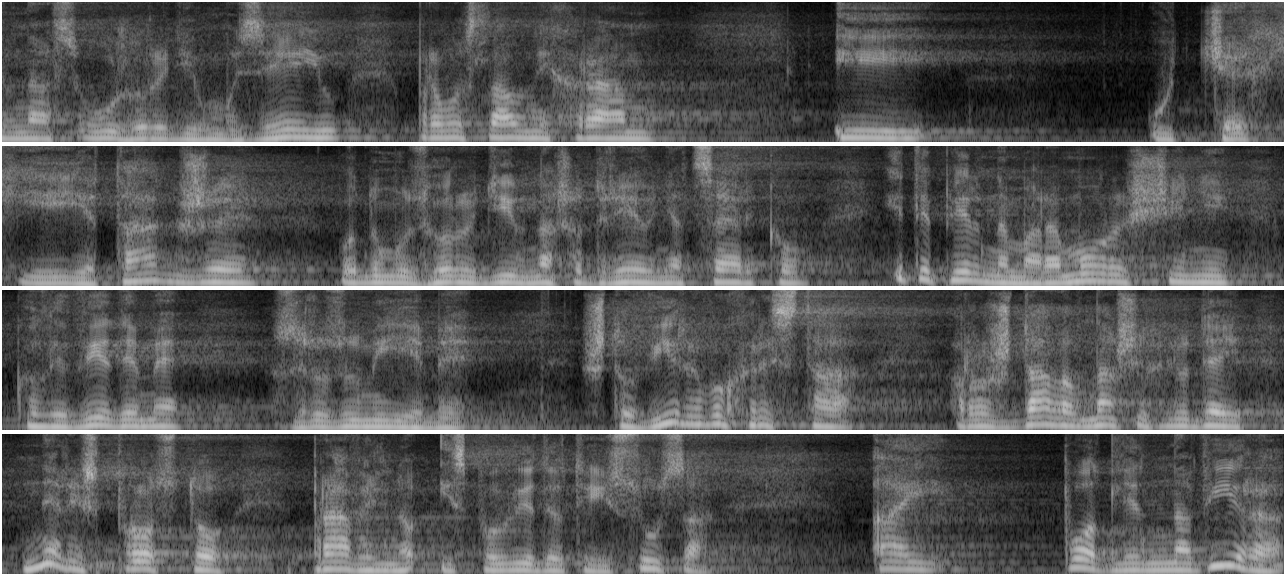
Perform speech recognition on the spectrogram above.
і в нас у Ужгороді в музею православний храм, і у Чехії також в одному з городів наша древня церква, і тепер на Мараморощині, коли видиме, зрозуміємо, що віра во Христа рождала в наших людей не лише просто правильно ісповідати Ісуса, а й подлінна віра,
